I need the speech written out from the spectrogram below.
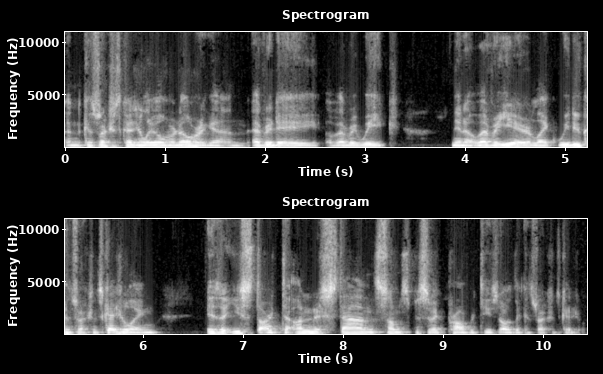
and construction scheduling over and over again every day of every week, you know, every year, like we do construction scheduling, is that you start to understand some specific properties of the construction schedule.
